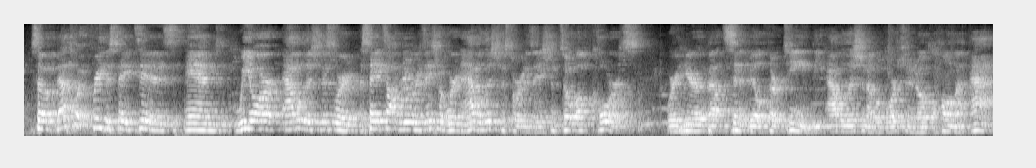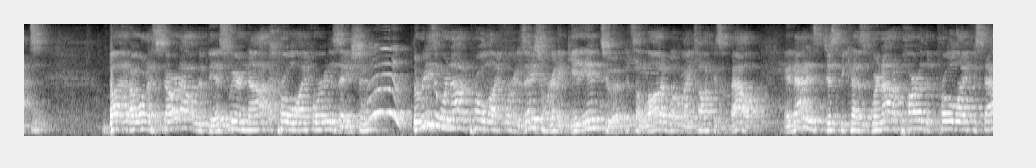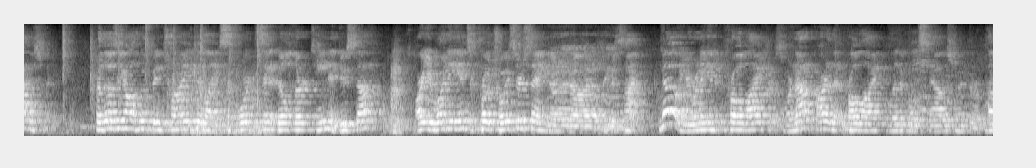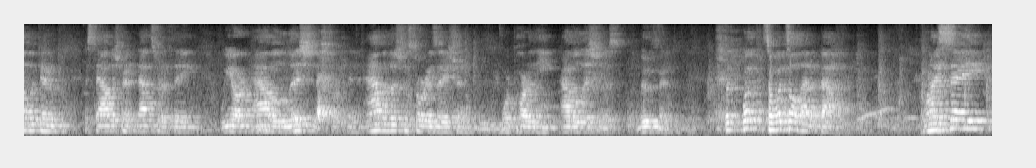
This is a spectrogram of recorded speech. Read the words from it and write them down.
So that's what Free the States is, and we are abolitionists. We're a state sovereignty organization, but we're an abolitionist organization. So of course, we're here about Senate Bill 13, the Abolition of Abortion in Oklahoma Act. But I want to start out with this. We are not a pro life organization. The reason we're not a pro life organization, we're going to get into it, it's a lot of what my talk is about, and that is just because we're not a part of the pro life establishment. For those of y'all who've been trying to like support Senate Bill 13 and do stuff, are you running into pro-choicers saying, no, no, no, I don't think it's time? No, you're running into pro-lifers. We're not a part of that pro-life political establishment, the Republican establishment, that sort of thing. We are abolitionists, an abolitionist organization. We're part of the abolitionist movement. But what, so what's all that about? When I say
